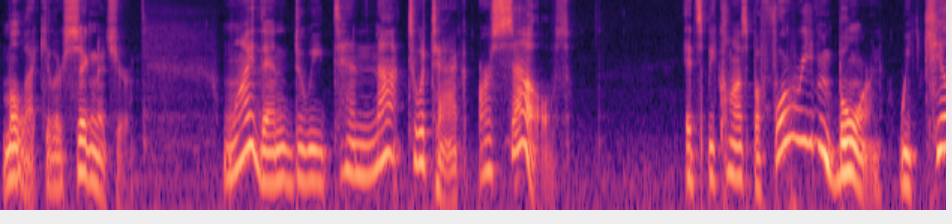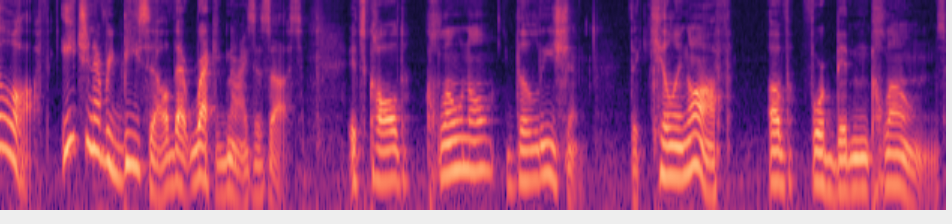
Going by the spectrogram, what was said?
molecular signature. Why then do we tend not to attack ourselves? It's because before we're even born, we kill off each and every B cell that recognizes us. It's called clonal deletion, the killing off of forbidden clones.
